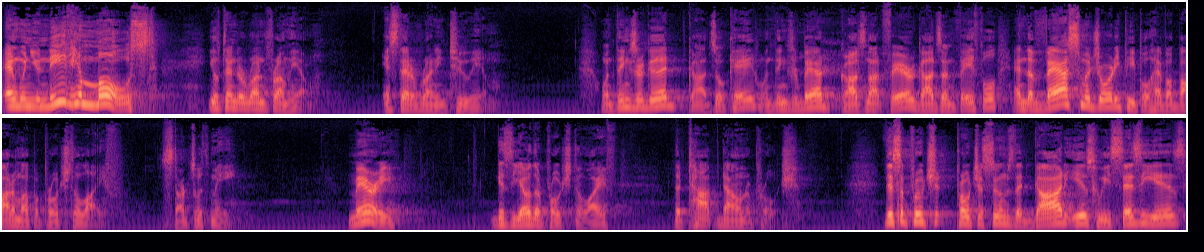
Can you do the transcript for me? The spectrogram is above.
And when you need Him most, you'll tend to run from Him instead of running to Him. When things are good, God's okay. When things are bad, God's not fair, God's unfaithful. And the vast majority of people have a bottom up approach to life. Starts with me. Mary gives the other approach to life, the top down approach. This approach, approach assumes that God is who he says he is,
